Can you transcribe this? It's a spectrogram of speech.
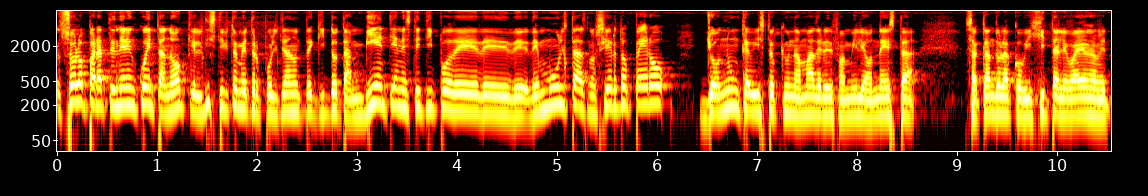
solo para tener en cuenta, ¿no? Que el Distrito Metropolitano de Quito también tiene este tipo de, multas, ¿no es cierto? Pero yo nunca he visto que una madre de familia honesta, sacando la cobijita, le vayan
